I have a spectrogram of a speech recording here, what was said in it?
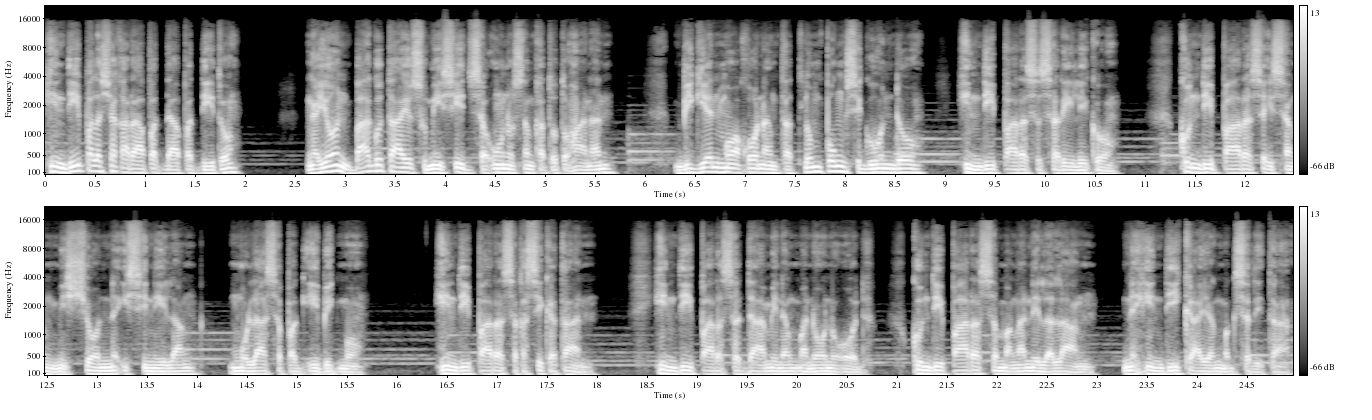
hindi pala siya karapat dapat dito? Ngayon, bago tayo sumisid sa unos ng katotohanan, bigyan mo ako ng 30 segundo hindi para sa sarili ko, kundi para sa isang misyon na isinilang mula sa pag-ibig mo. Hindi para sa kasikatan, hindi para sa dami ng manonood, kundi para sa mga nilalang na hindi kayang magsalita.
